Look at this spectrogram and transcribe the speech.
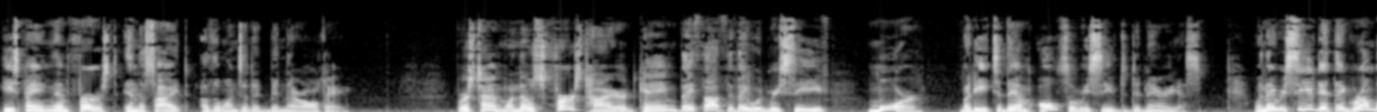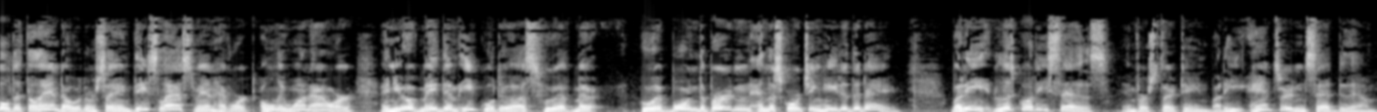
He's paying them first in the sight of the ones that had been there all day. Verse 10 When those first hired came, they thought that they would receive more, but each of them also received a denarius. When they received it, they grumbled at the landowner, saying, These last men have worked only one hour, and you have made them equal to us who have, who have borne the burden and the scorching heat of the day. But he, look what he says in verse 13. But he answered and said to them,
